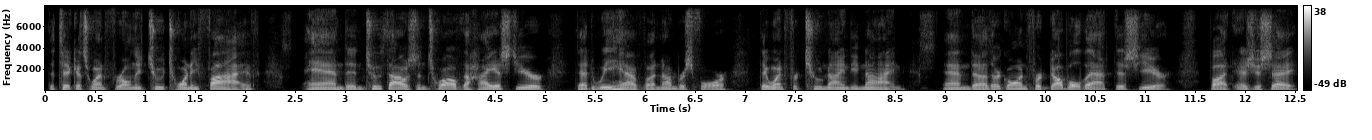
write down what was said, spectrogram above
the tickets went for only 225 and in 2012 the highest year that we have uh, numbers for they went for 299 and uh, they're going for double that this year but as you say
